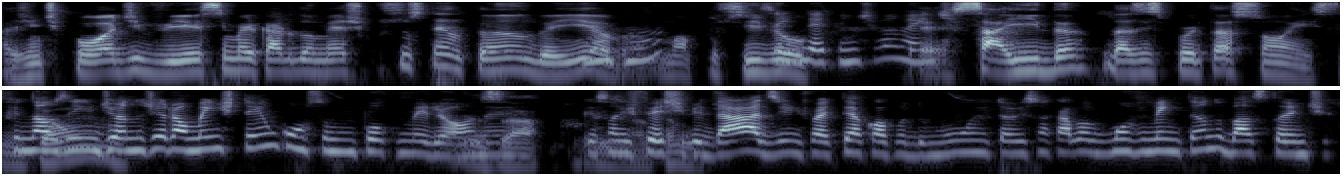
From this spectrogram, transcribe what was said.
a gente pode ver esse mercado doméstico sustentando aí Uhum. uma Sim, possível é, definitivamente. saída das exportações. Finalzinho Então, de ano geralmente tem um consumo um pouco melhor, né? Exato. Questão de exatamente. festividades, a gente vai ter a Copa do Mundo, então isso acaba movimentando bastante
